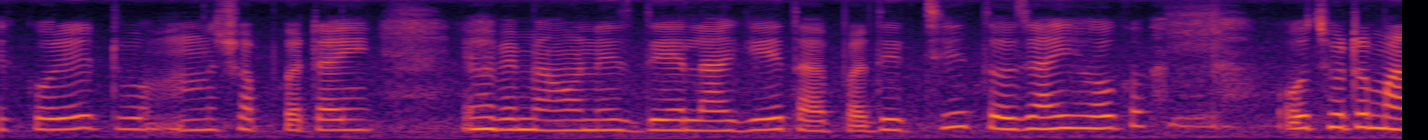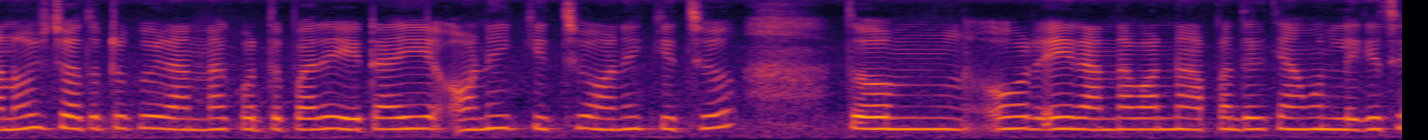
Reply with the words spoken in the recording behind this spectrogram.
এক করে একটু সবকটাই এভাবে মেয়নিজ দিয়ে লাগিয়ে তারপর দিচ্ছে। তো যাই হোক, ও ছোট মানুষ, যতটুকুই রান্না করতে পারে, এটাই অনেক কিছু অনেক কিছু। তো ওর এই রান্না বান্না আপনাদের কেমন লেগেছে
